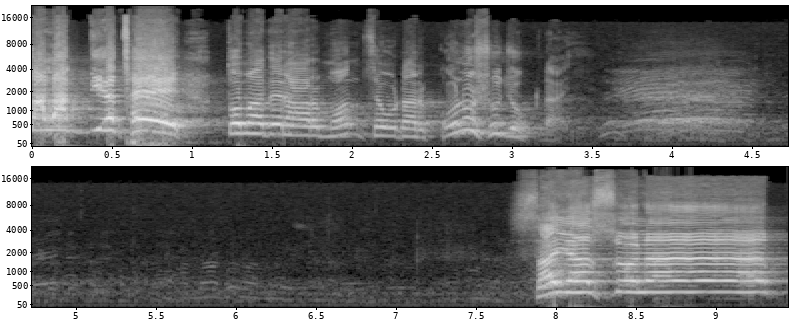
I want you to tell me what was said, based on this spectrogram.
তালাক দিয়েছে, তোমাদের আর মঞ্চে ওঠার কোনো সুযোগ নাই। জাতালাহাবেও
